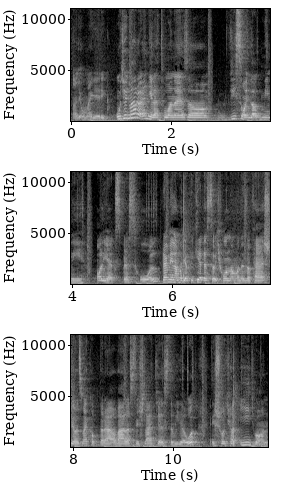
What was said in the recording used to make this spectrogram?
nagyon megérik. Úgyhogy már ennyi lett volna ez a viszonylag mini AliExpress haul. Remélem, hogy aki kérdezte, hogy honnan van ez a felső, az megkapta rá a választ és látja ezt a videót, és hogyha így van,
